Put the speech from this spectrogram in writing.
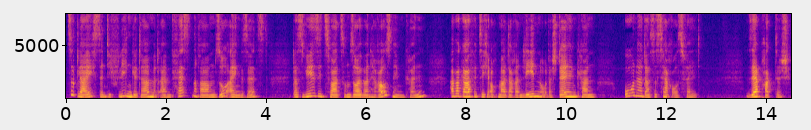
Zugleich sind die Fliegengitter mit einem festen Rahmen so eingesetzt, dass wir sie zwar zum Säubern herausnehmen können, aber Garfield sich auch mal daran lehnen oder stellen kann, ohne dass es herausfällt. Sehr praktisch,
